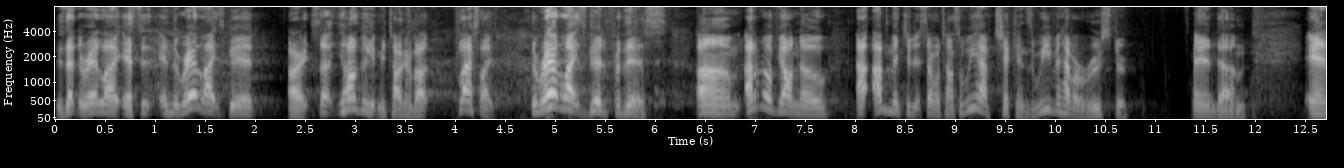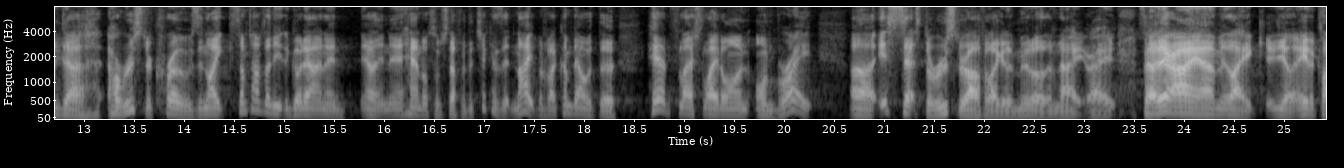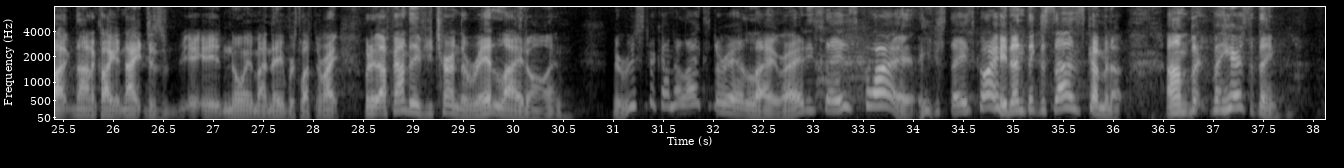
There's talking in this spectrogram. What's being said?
Is that the red light? Yes, and the red light's good. All right, so y'all gonna get me talking about flashlights. The red light's good for this. Um, I don't know if y'all know, I, have mentioned it several times. So we have chickens. We even have a rooster, and um, and uh, our rooster crows. And like sometimes I need to go down and, and, and, handle some stuff with the chickens at night. But if I come down with the head flashlight on on bright, uh, it sets the rooster off like in the middle of the night, right? So there I am, like you know, eight o'clock, nine o'clock at night, just annoying my neighbors left and right. But I found that if you turn the red light on, the rooster kind of likes the red light, right? He stays quiet. He stays quiet. He doesn't think the sun's coming up. Um, but but here's the thing.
